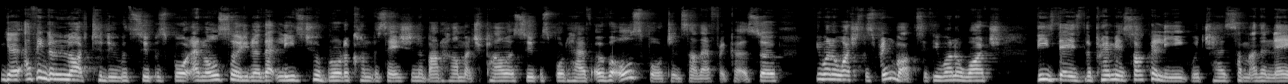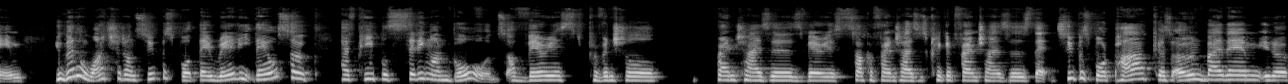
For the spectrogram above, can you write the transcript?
Yeah, I think a lot to do with Supersport. And also, you know, that leads to a broader conversation about how much power Supersport have over all sport in South Africa. So if you want to watch the Springboks, if you want to watch these days the Premier Soccer League, which has some other name, you're going to watch it on Supersport. They really, they also have people sitting on boards of various provincial franchises, various soccer franchises, cricket franchises that Supersport Park is owned by them. You know,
